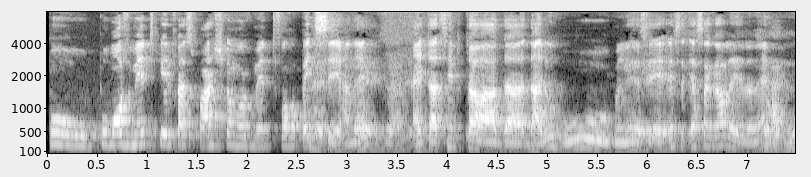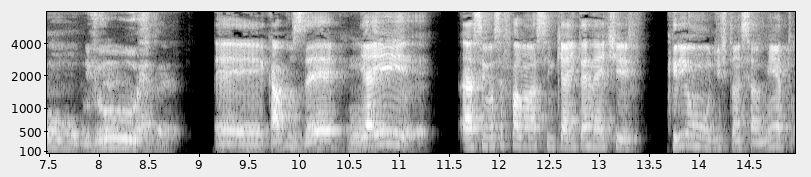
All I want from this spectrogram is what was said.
pro, pro movimento que ele faz parte, que é o movimento do Forró Pé de é, Serra, né? É, Aí tá sempre tá lá da, Dário Rubens, é. essa, essa galera, né? Justo, é, Cabo Zé. Hum. E aí, assim, você falando assim que a internet cria um distanciamento,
